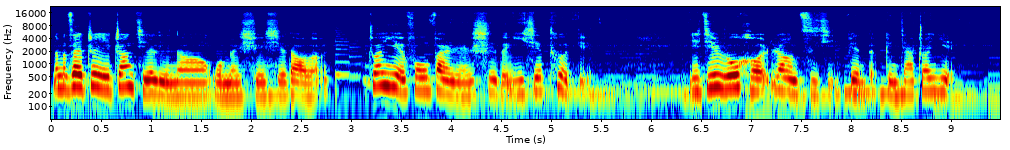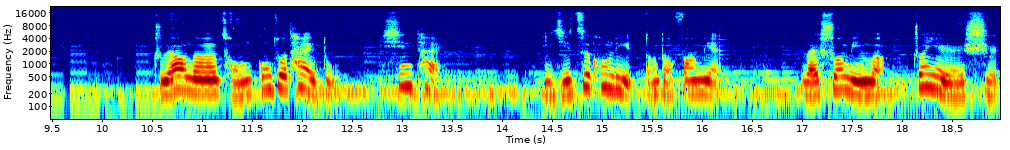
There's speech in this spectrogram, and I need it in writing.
那么，在这一章节里呢，我们学习到了专业风范人士的一些特点。以及如何让自己变得更加专业，主要呢从工作态度、心态以及自控力等等方面来说明了专业人士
